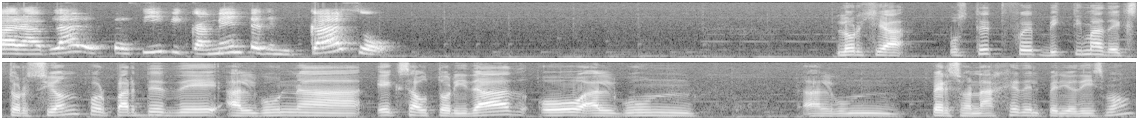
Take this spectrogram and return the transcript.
para hablar específicamente de mi caso. Lorgia, ¿usted fue víctima de extorsión por parte de alguna ex autoridad o algún, algún personaje del periodismo?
